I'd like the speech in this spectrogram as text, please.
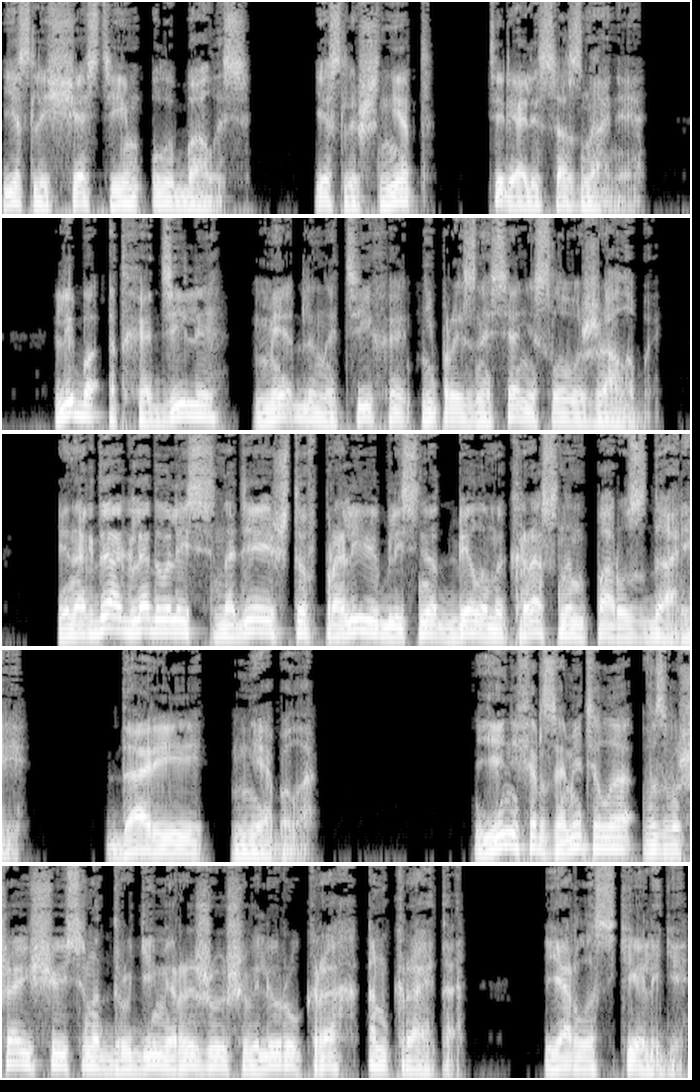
если счастье им улыбалось. Если ж нет, теряли сознание. Либо отходили, медленно, тихо, не произнося ни слова жалобы. Иногда оглядывались, надеясь, что в проливе блеснет белым и красным парус Дарии. Дарии не было. Енифер заметила возвышающуюся над другими рыжую шевелюру крах Анкрайта, ярла Скеллиги,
